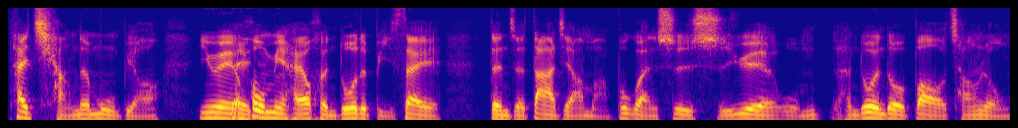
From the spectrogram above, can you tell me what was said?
太强的目标，因为后面还有很多的比赛。等着大家嘛，不管是十月，我们很多人都有报长荣，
